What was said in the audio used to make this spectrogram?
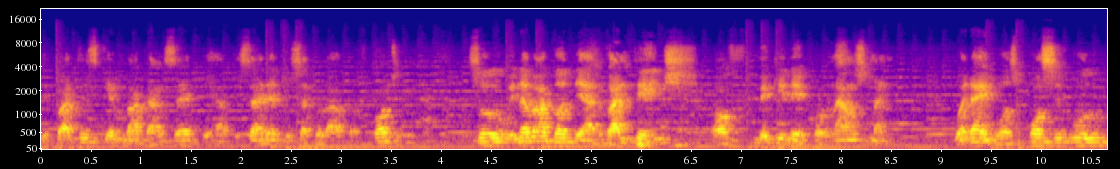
the parties came back and said they have decided to settle out of court. So we never got the advantage of making a pronouncement whether it was possible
